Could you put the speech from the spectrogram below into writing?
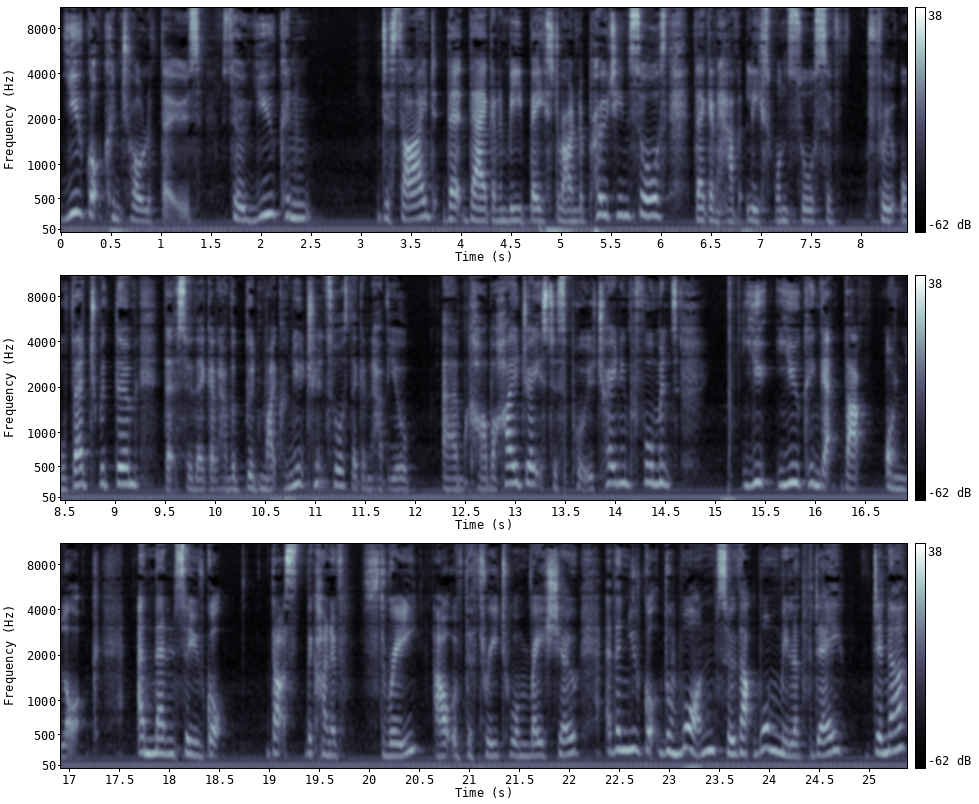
you've got control of those. So you can decide that they're going to be based around a protein source. They're going to have at least one source of fruit or veg with them. That so they're going to have a good micronutrient source. They're going to have your um, carbohydrates to support your training performance. You you can get that on lock, and then so you've got that's the kind of three out of the three to one ratio, and then you've got the one. So that one meal of the day, dinner,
